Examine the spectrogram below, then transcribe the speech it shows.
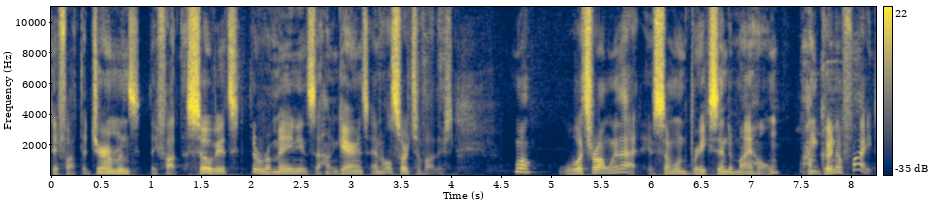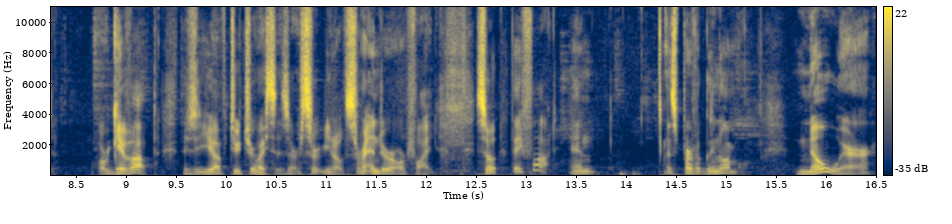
they fought the Germans, they fought the Soviets, the Romanians, the Hungarians, and all sorts of others. Well, what's wrong with that? If someone breaks into my home, I'm going to fight or give up. There's, you have two choices, or you know, surrender or fight. So they fought, and it's perfectly normal. Nowhere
